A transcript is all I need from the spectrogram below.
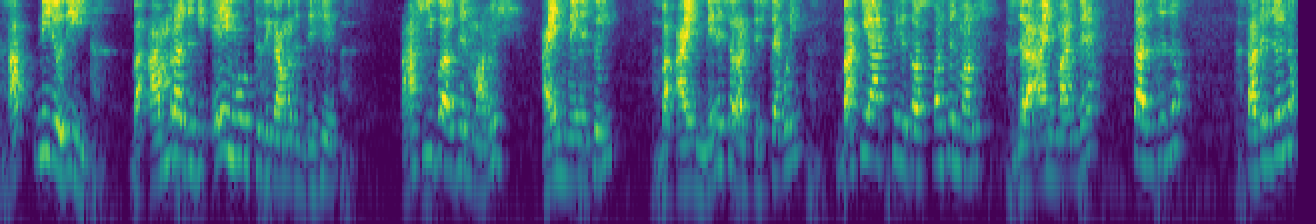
আপনি যদি বা আমরা যদি এই মুহূর্ত থেকে আমাদের দেশে আশি পার্সেন্ট মানুষ আইন মেনে চলি বা আইন মেনে চলার চেষ্টা করি, বাকি আট থেকে দশ পার্সেন্ট মানুষ যারা আইন মানবে না, তাদের জন্য তাদের জন্য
